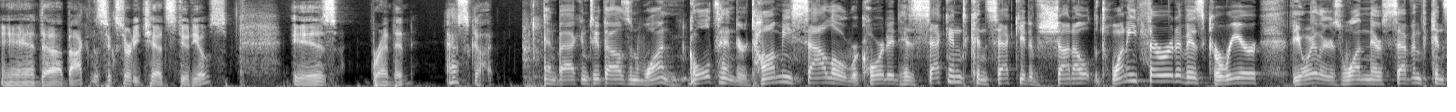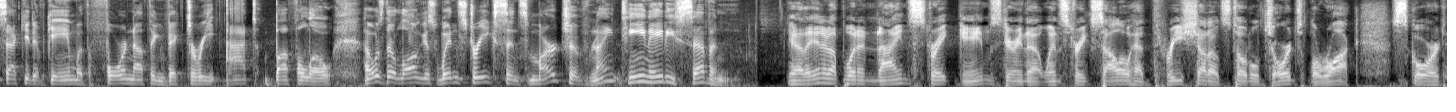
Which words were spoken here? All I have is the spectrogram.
And uh, back in the 630 CHED studios is Brendan Escott. And back in 2001, goaltender Tommy Salo recorded his second consecutive shutout, the 23rd of his career. The Oilers won their seventh consecutive game with a 4 0 victory at Buffalo. That was their longest win streak since March of 1987. Yeah, they ended up winning nine straight games during that win streak. Salo had three shutouts total. Georges Laraque scored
